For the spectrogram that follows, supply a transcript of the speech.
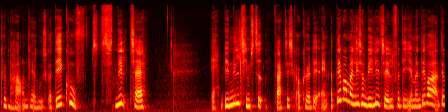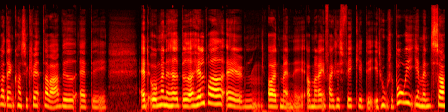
København, kan jeg huske. Og det kunne snilt tage ja, en lille times tid faktisk at køre derind. Og det var man ligesom villig til, fordi jamen, det, var, det var den konsekvens, der var ved, at, øh, at ungerne havde bedre helbred, øh, og at man, øh, og man rent faktisk fik et, et hus at bo i, jamen så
